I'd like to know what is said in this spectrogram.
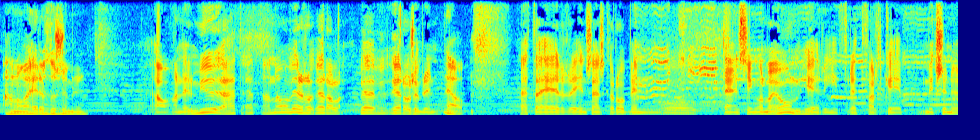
Hann á að heyrast á sumrin Já, hann er mjög, hann á að vera, vera, vera, vera á sömrin. Já. Þetta er hins sænska Robin og Dancing on my own hér í Fred Falke mixinu.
